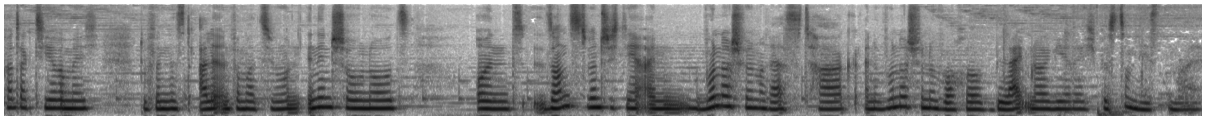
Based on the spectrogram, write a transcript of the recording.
kontaktiere mich. Du findest alle Informationen in den Show Notes. Und sonst wünsche ich dir einen wunderschönen Resttag, eine wunderschöne Woche. Bleib neugierig. Bis zum nächsten Mal.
